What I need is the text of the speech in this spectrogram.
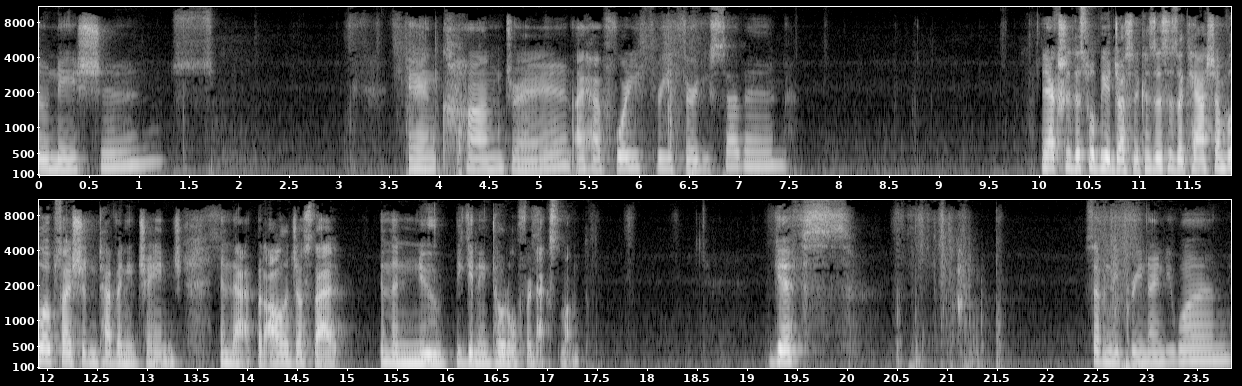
Donations. Erin Condren, I have 43.37. And actually, this will be adjusted because this is a cash envelope, so I shouldn't have any change in that. But I'll adjust that in the new beginning total for next month. Gifts, seventy-three ninety-one.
